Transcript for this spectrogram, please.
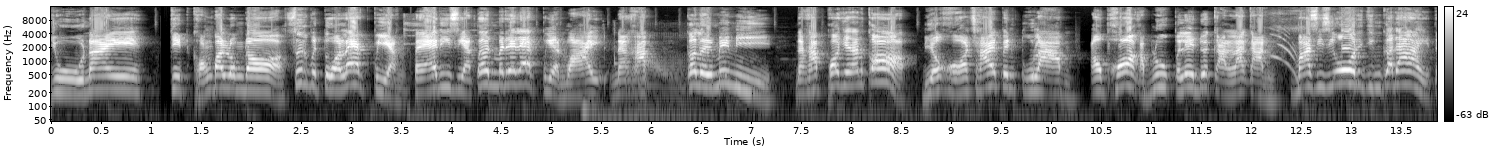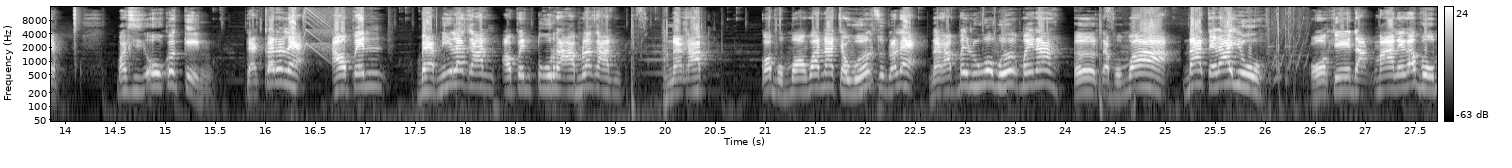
อยู่ในจิตของบอลลงดอ ซึ่งเป็นตัวแลกเปลี่ยน แต่อดีเซียเติ้ลไม่ได้แลกเปลี่ยนไว้นะครับ ก็เลยไม่มีนะครับ เพราะฉะนั้นก็เดี๋ยวขอใช้เป็นตูราม เอาพ่อกับลูกไปเล่นด้วยกันละกัน มาซิซิโอจริงๆก็ได้ แต่มาซิซิโอก็เก่ง แต่ก็นั่นแหละ เอาเป็นแบบนี้ละกัน เอาเป็นตูรามละกันนะครับ ก็ผมมองว่าน่าจะเวิร์กสุดแล้วแหละนะครับ ไม่รู้ว่าเวิร์กไหมนะ เออ แต่ผมว่าน่าจะได้อยู่ โอเค ดักมาเลยครับผม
